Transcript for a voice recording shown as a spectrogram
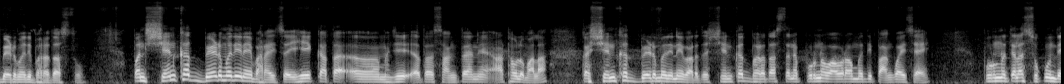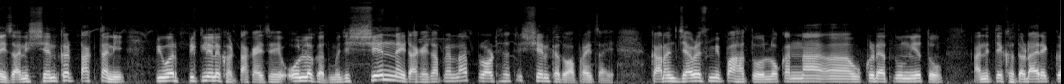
बेडमध्ये भरत असतो. पण शेणखत बेडमध्ये नाही भरायचं. हे एक आता म्हणजे आता सांगताना आठवलं मला का शेणखत बेडमध्ये नाही भरायचं. शेणखत भरत असताना पूर्ण वावरामध्ये पांगवायचं आहे. पूर्ण त्याला सुकून द्यायचं आणि शेणखत टाकताना प्युअर पिकलेलं खत टाकायचं आहे ओलं खत. म्हणजे शेण नाही टाकायचं आपल्याला प्लॉटसाठी शेणखत वापरायचं आहे. कारण ज्यावेळेस मी पाहतो लोकांना उकड्यातून येतो आणि ते खतं डायरेक्ट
